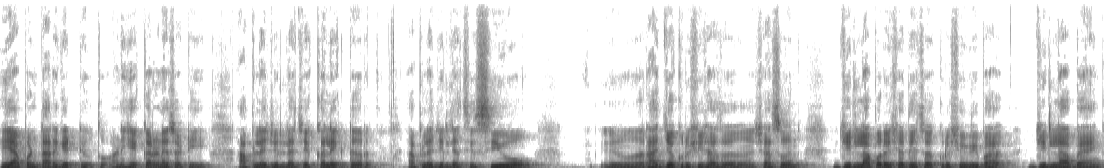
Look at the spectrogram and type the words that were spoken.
हे आपण टार्गेट ठेवतो. आणि हे करण्यासाठी आपल्या जिल्ह्याचे कलेक्टर आपल्या जिल्ह्याचे सी ओ राज्य कृषी शासन शासन जिल्हा परिषदेचं कृषी विभाग जिल्हा बँक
